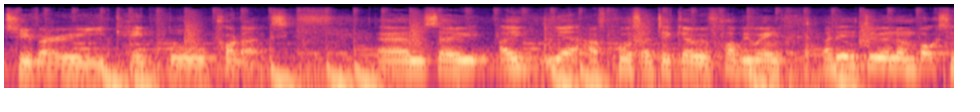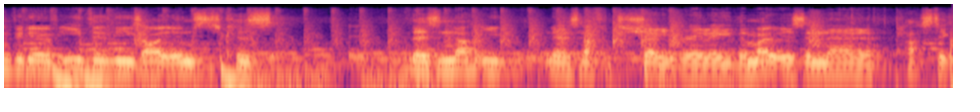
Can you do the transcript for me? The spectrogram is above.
two very capable products. Um, so I yeah, of course I did go with Hobbywing. I didn't do an unboxing video of either of these items because there's no, you, there's nothing to show you really. The motor's in there in a plastic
